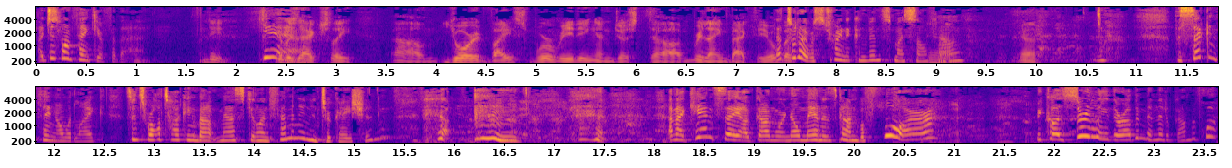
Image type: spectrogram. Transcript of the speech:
I just want to thank you for that. Indeed. Yeah. It was actually um, your advice we're reading and just uh, relaying back to you. That's what I was trying to convince myself Yeah. of. yeah. The second thing I would like, since we're all talking about masculine feminine integration, and I can say I've gone where no man has gone before, because certainly there are other men that have gone before,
